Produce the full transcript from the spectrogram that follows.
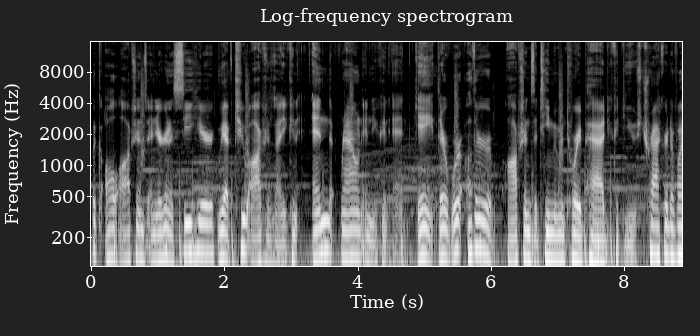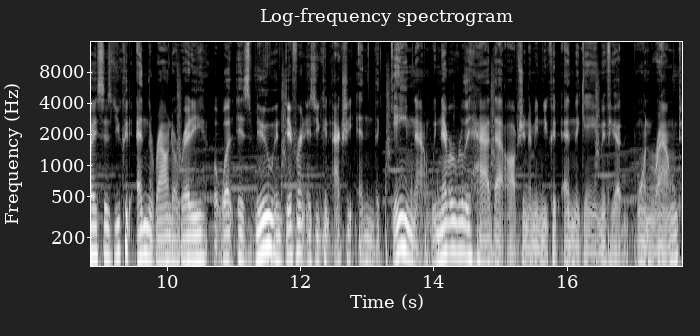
click all options, and you're going to see here we have two options now. You can end round and you can end game. There were other options, the team inventory pad, you could use tracker devices, you could end the round already, but what is new and different is you can actually end the game now. We never really had that option. I mean, you could end the game if you had one round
